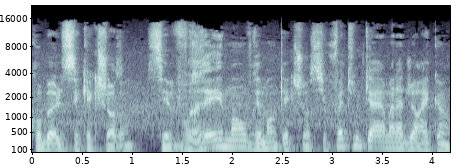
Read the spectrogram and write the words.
Cobble, c'est quelque chose. Hein. C'est vraiment, vraiment quelque chose. Si vous faites une carrière manager avec un,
